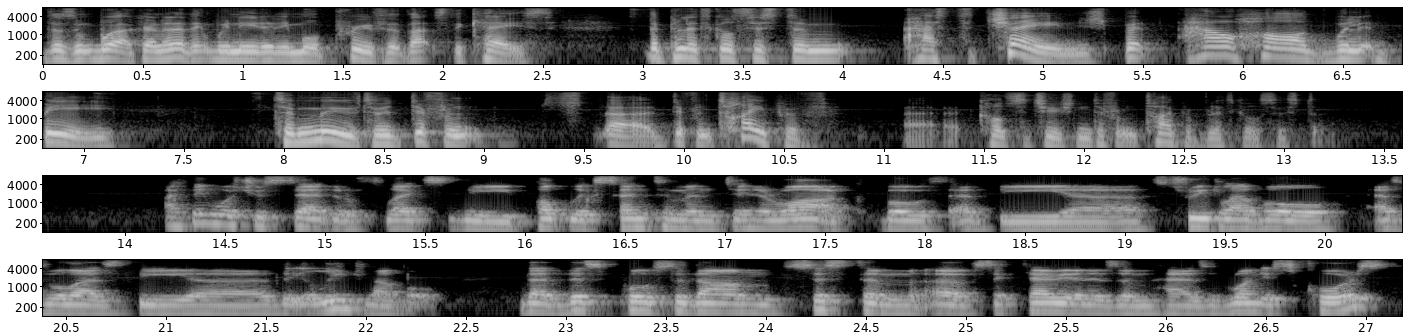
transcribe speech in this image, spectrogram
doesn't work, and I don't think we need any more proof that that's the case, the political system has to change. But how hard will it be to move to a different, uh, different type of uh, constitution, different type of political system? I think what you said reflects the public sentiment in Iraq, both at the uh, street level as well as the uh, the elite level, that this post-Saddam system of sectarianism has run its course,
